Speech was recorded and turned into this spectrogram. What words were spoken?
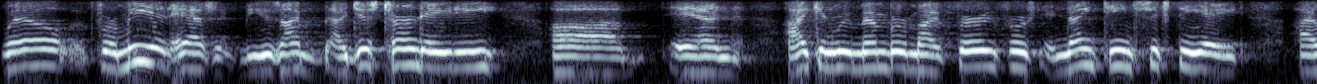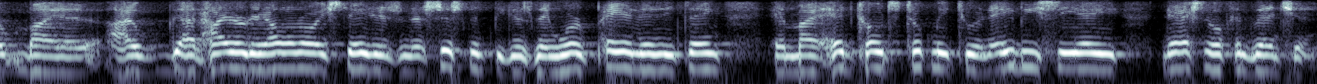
Well, for me, it hasn't because I'm I just turned 80, uh, and I can remember my very first in 1968. I my I got hired at Illinois State as an assistant because they weren't paying anything, and my head coach took me to an ABCA national convention.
